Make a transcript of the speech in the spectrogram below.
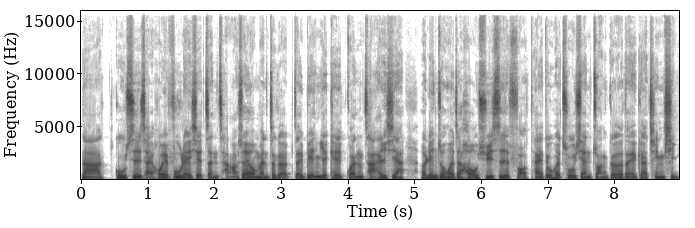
那股市才恢复了一些正常啊。所以，我们这个这边也可以观察一下，呃，联总会在后续是否态度会出现转鸽的一个情形，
